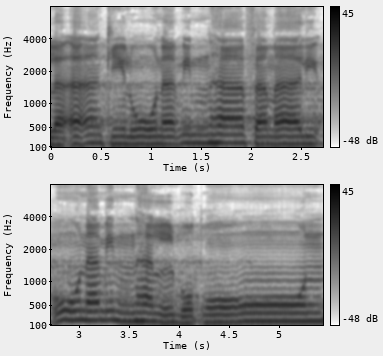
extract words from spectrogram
لآكلون منها فمالئون منها البطون.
